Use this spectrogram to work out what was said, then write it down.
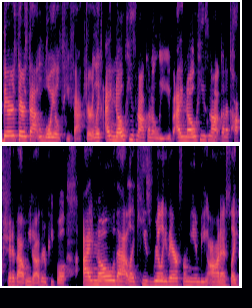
there's there's that loyalty factor. Like I know he's not going to leave. I know he's not going to talk shit about me to other people. I know that like he's really there for me and being honest. Like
